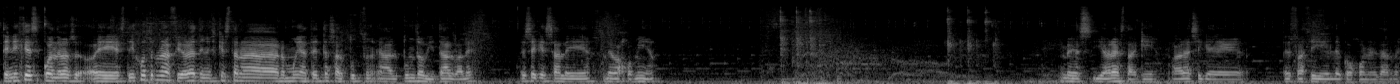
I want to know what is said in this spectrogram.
Tenéis que, cuando eh, estéis contra una fiora, tenéis que estar muy atentos al punto, al punto vital, ¿vale? Ese que sale debajo mío. ¿Ves? Y ahora está aquí. Ahora sí que es fácil de cojones darme.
